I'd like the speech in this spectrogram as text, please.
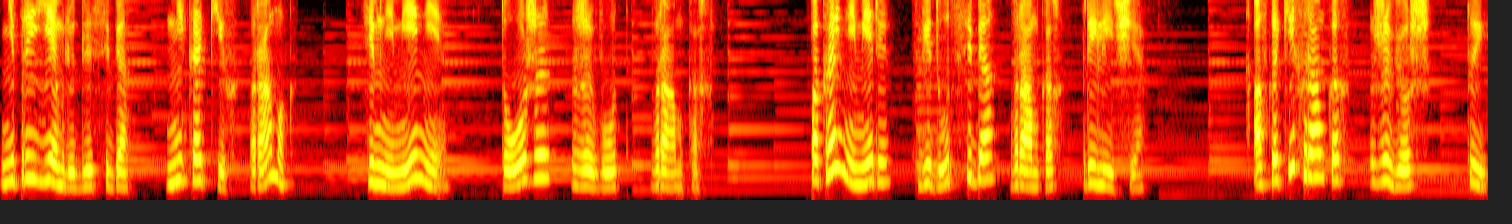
не приемлют для себя никаких рамок, тем не менее, тоже живут в рамках. По крайней мере, ведут себя в рамках приличия. А в каких рамках живешь ты?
